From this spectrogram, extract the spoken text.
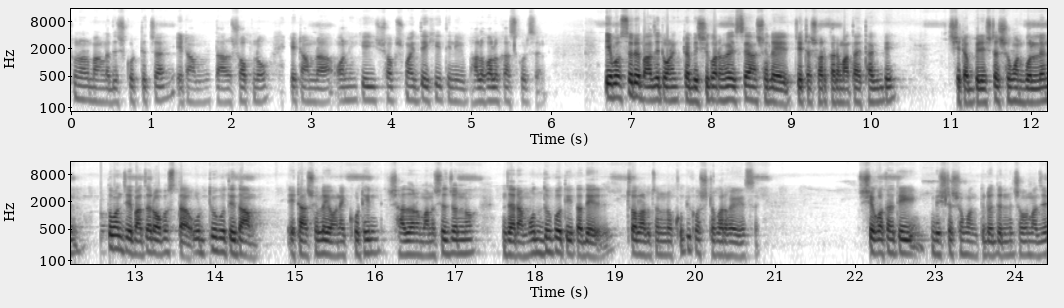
সোনার বাংলাদেশ করতে চায়, এটা তার স্বপ্ন, এটা আমরা অনেকেই সবসময় দেখি তিনি ভালো ভালো কাজ করছেন। এবছরের বাজেট অনেকটা বেশি করা হয়েছে, আসলে যেটা সরকার মাথায় থাকবে, সেটা ব্যারিস্টার সুমন বললেন। বর্তমান যে বাজার অবস্থা, ঊর্ধ্বগতি দাম, এটা আসলে অনেক কঠিন, সাধারণ মানুষের জন্য, যারা মধ্যপতি তাদের চলার জন্য খুবই কষ্টকর হয়ে গেছে। সে কথাটি বিশ্বের সমান তুলে ধরেন সবার মাঝে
